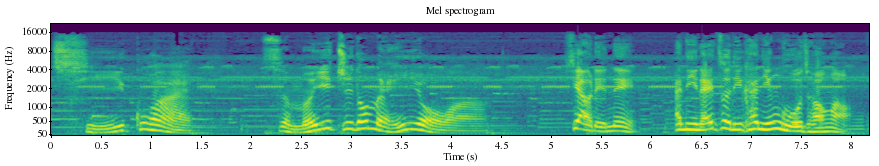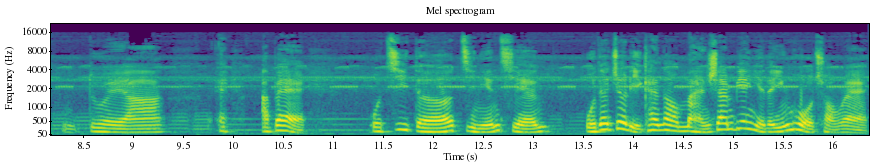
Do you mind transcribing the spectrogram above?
奇怪，怎么一只都没有啊？笑脸呢？啊，你来这里看萤火虫哦？对啊。哎，阿贝，我记得几年前我在这里看到满山遍野的萤火虫，哎，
